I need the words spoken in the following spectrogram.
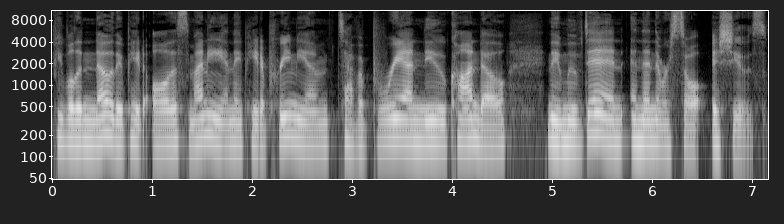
People didn't know they paid all this money and they paid a premium to have a brand new condo and they moved in and then there were still issues.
